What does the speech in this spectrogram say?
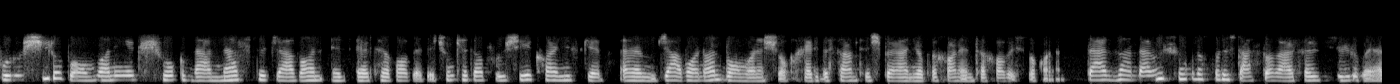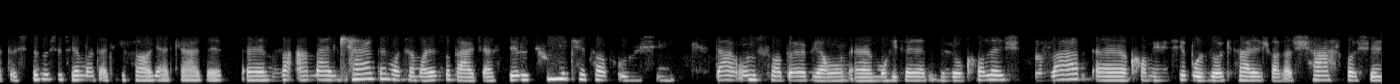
فروشی رو به عنوان یک شغل در نسل جوان ارتقا بده. چون کتاب فروشی کار نیست که جوانان به عنوان شغل خیلی به سمتش برن یا بخوان انتخابش بکنن. در زن در اون شغل خودش دستاوردهای ویژه‌ای رو باید داشته باشه توی مدتی که فعالیت کرده. و عملکرد متمایز و برجسته رو توی کتاب فروشی در اون سابرب یا اون محیط لوکالش و کامیونیتی بزرگترش حالا شهر باشه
